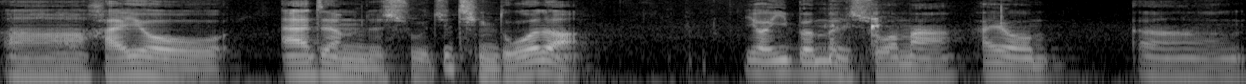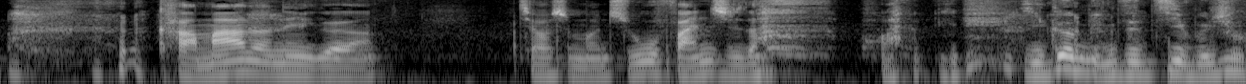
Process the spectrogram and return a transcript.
啊、还有 Adam 的书就挺多的，要一本本说吗？还有，嗯、卡妈的那个叫什么植物繁殖的，哇，一一个名字记不住。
